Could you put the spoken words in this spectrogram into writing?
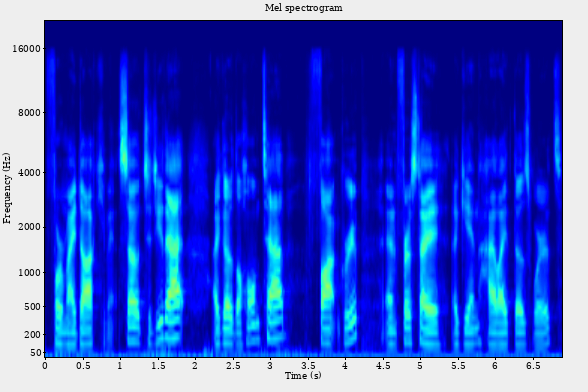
for my document. So to do that, I go to the Home tab, Font Group, and first I, again, highlight those words.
